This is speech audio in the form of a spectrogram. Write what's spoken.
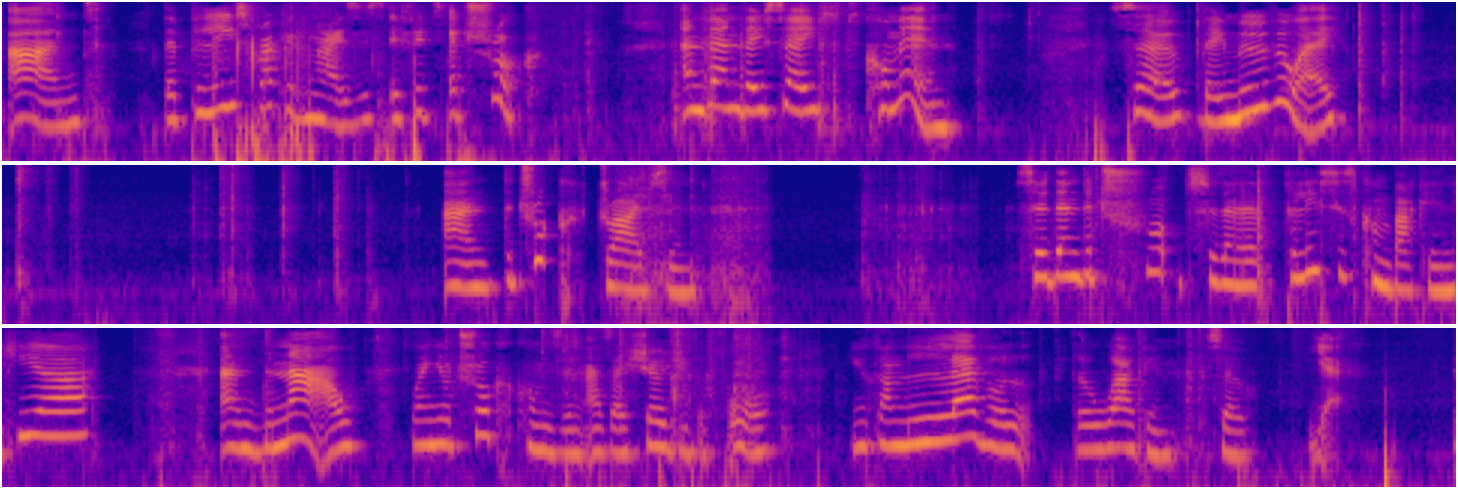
and the police recognizes if it's a truck, and then they say, "Come in." So they move away, and the truck drives in. So then the truck, so then the police has come back in here, and now when your truck comes in, as I showed you before, you can level the wagon. So yeah,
